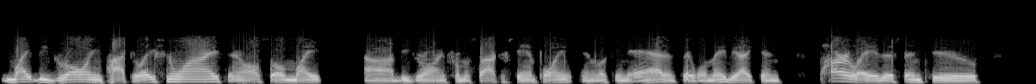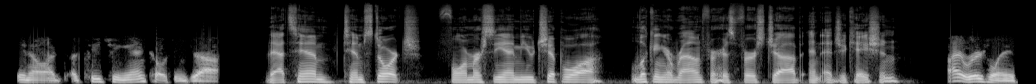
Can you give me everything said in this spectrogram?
might be growing population wise, and also might uh, be growing from a soccer standpoint, and looking to add and say, well, maybe I can parlay this into, you know, a, a teaching and coaching job. That's him, Tim Storch, former CMU Chippewa, looking around for his first job in education. I originally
